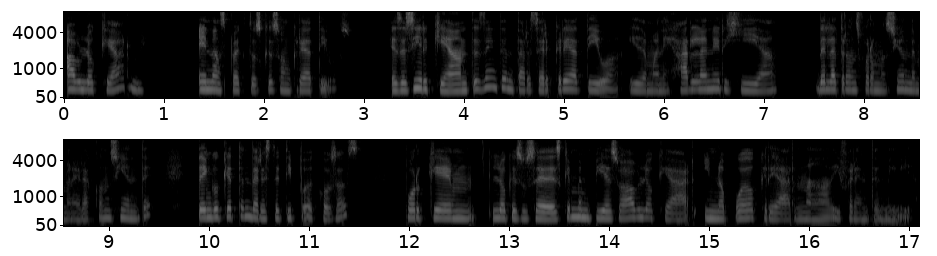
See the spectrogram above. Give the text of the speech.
a bloquearme en aspectos que son creativos. Es decir, que antes de intentar ser creativa y de manejar la energía de la transformación de manera consciente, tengo que atender este tipo de cosas porque mm, lo que sucede es que me empiezo a bloquear y no puedo crear nada diferente en mi vida.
